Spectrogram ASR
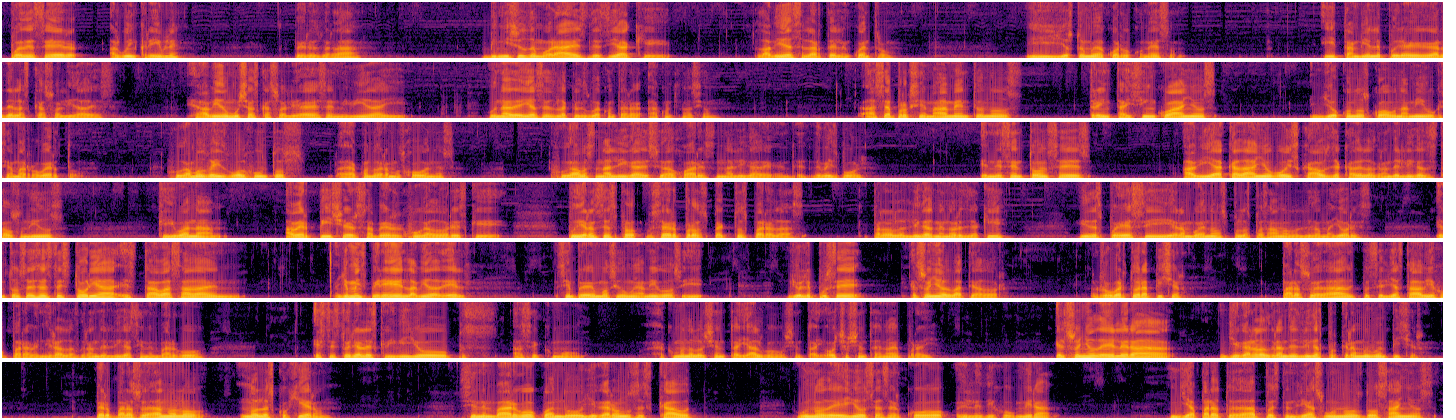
puede ser algo increíble, pero es verdad. Vinicius de Moraes decía que la vida es el arte del encuentro. Y yo estoy muy de acuerdo con eso. Y también le podría agregar de las casualidades. Ha habido muchas casualidades en mi vida y una de ellas es la que les voy a contar a, continuación. Hace aproximadamente unos 35 años yo conozco a un amigo que se llama Roberto. Jugamos béisbol juntos allá cuando éramos jóvenes jugábamos en una liga de Ciudad Juárez, una liga de, béisbol. En ese entonces había cada año Boy Scouts de acá de las grandes ligas de Estados Unidos que iban a, a ver pitchers, a ver jugadores que pudieran ser, ser prospectos para las, para las ligas menores de aquí. Y después, si eran buenos, pues los pasaban a las ligas mayores. Entonces esta historia está basada en... Yo me inspiré en la vida de él siempre hemos sido muy amigos y yo le puse el sueño del bateador. Roberto era pitcher. Para su edad, pues él ya estaba viejo para venir a las grandes ligas. Sin embargo, esta historia la escribí yo pues hace como, como en el 80 y algo, 88, 89 por ahí. El sueño de él era llegar a las grandes ligas porque era muy buen pitcher. Pero para su edad no lo, no lo escogieron. Sin embargo, cuando llegaron los scouts, uno de ellos se acercó y le dijo, mira, ya para tu edad pues tendrías unos dos años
